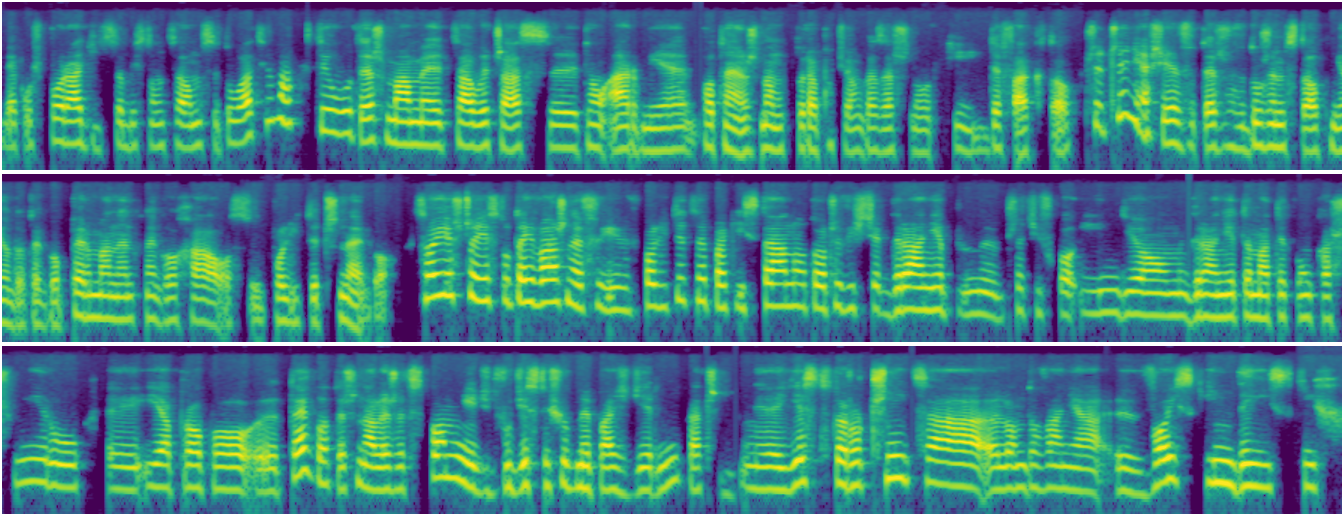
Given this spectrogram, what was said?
jakoś poradzić sobie z tą całą sytuacją, a z tyłu też mamy cały czas y, tą armię potężną, która pociąga za sznurki i de facto przyczynia się też w dużym stopniu do tego permanentnego chaosu politycznego. Co jeszcze jest tutaj ważne w, w polityce Pakistanu, to oczywiście granie y, przeciwko Indiom, granie tematyką Kaszmiru. Y, I a propos y, tego też należy wspomnieć, 27 października, czyli y, jest to rocznica lądowania wojsk indyjskich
